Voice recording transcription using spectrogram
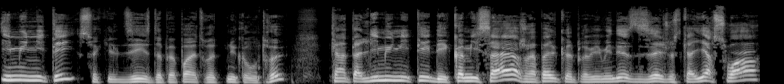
immunité, ce qu'ils disent ne peut pas être retenu contre eux, quant à l'immunité des commissaires, je rappelle que le premier ministre disait jusqu'à hier soir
